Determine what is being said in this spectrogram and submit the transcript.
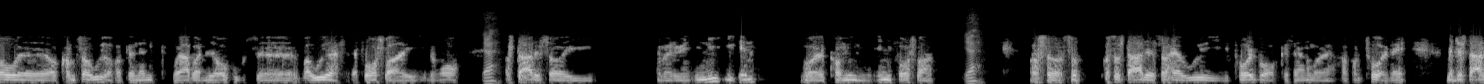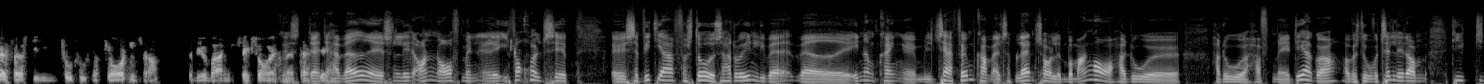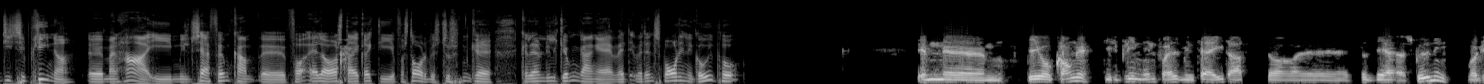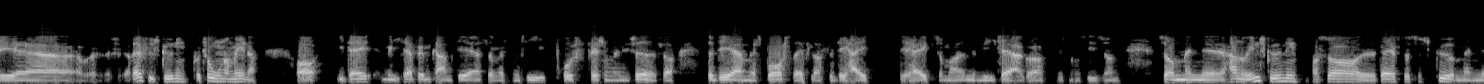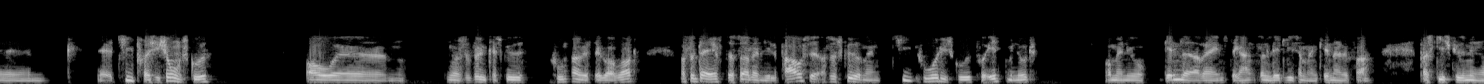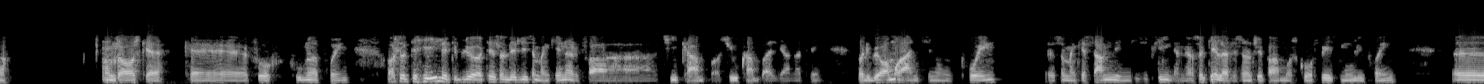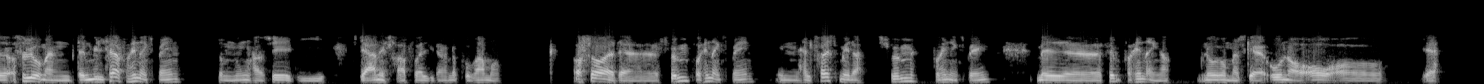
Og, øh, og kom så ud, og blandt andet, hvor jeg arbejdede i Aarhus, øh, var ude af, af forsvaret i, i nogle år. Ja. Og startede så i, hvad det, i 9 igen, hvor jeg kom ind, ind i forsvaret. Ja. Og så, så, og så startede jeg så herude i Poulborg Kaserne, hvor jeg har kontor i dag. Men det startede først i 2014, så, så det er jo bare en seks år. Okay, der, der, det har været øh, sådan lidt on-off, men øh, i forhold til, øh, så vidt jeg har forstået, så har du egentlig været, været inde omkring øh, militær femkamp, altså på landsholdet. Hvor mange år har du, øh, har du haft med det at gøre? Og hvis du kunne fortælle lidt om de, de discipliner, øh, man har i militær femkamp, øh, for alle os, der ikke rigtig forstår det, hvis du sådan kan, kan lave en lille gennemgang af, hvad, hvad den sport egentlig går ud på? Jamen, øh, det er jo kongedisciplinen inden for al militær idræt. Så, øh, så det her skydning, hvor det er riffelskydning på 200 meter. Og i dag, militær femkamp, det er så, hvad skal man sige, professionaliseret, så, så det er med sportsrifler, så det har ikke det har ikke så meget med militær at gøre, hvis man siger sådan. Så man øh, har noget indskydning, og så øh, derefter så skyder man øh, øh 10 præcisionsskud, og øh, man selvfølgelig kan skyde 100, hvis det går godt. Og så derefter så er der en lille pause, og så skyder man 10 hurtige skud på et minut, hvor man jo genlader hver eneste gang, sådan lidt ligesom man kender det fra, fra skiskydninger. Om man så også kan, kan få 100 point. Og så det hele, det, bliver, det er så lidt ligesom man kender det fra 10 kamp og 7 kamp og alle de andre ting, hvor det bliver omregnet til nogle point, øh, så man kan sammenligne disciplinerne, og så gælder det sådan set bare om at score flest mulige point. Øh, og så løber man den militære forhindringsbane, som nogen har set i Stjernetræf og alle de andre programmer. Og så er der svømme på forhindringsbane, en 50 meter svømme på forhindringsbane med øh, fem forhindringer. Noget, hvor man skal under og over og ja,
